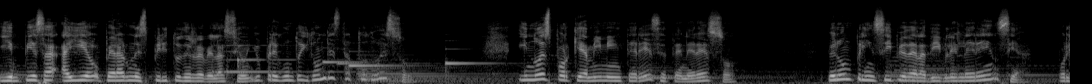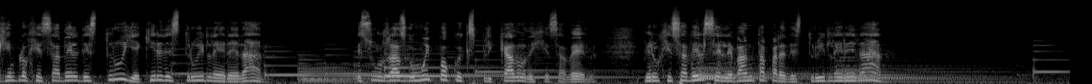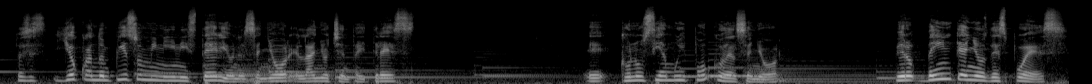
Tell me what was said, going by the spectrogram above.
y empieza ahí a operar un espíritu de revelación, yo pregunto, ¿y dónde está todo eso? Y no es porque a mí me interese tener eso, pero un principio de la Biblia es la herencia. Por ejemplo, Jezabel destruye, quiere destruir la heredad. Es un rasgo muy poco explicado de Jezabel, pero Jezabel se levanta para destruir la heredad. Entonces, yo cuando empiezo mi ministerio en el Señor el año 83, eh, conocía muy poco del Señor, pero 20 años después,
